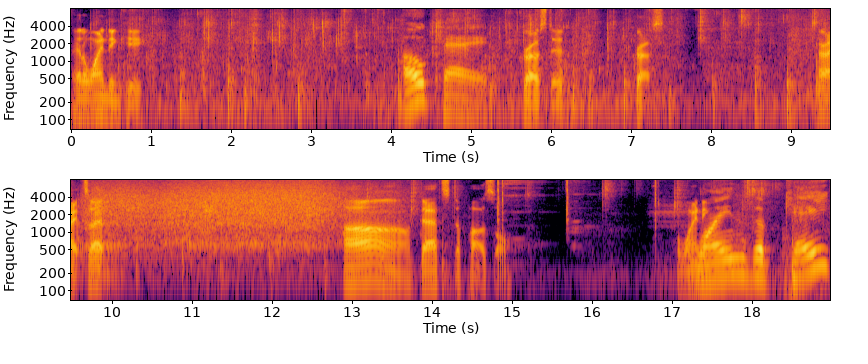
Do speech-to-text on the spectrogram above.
I got a winding key. Okay. Gross, dude. Gross. All right, so. I... Oh, that's the puzzle. A winding. Wind the cake.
